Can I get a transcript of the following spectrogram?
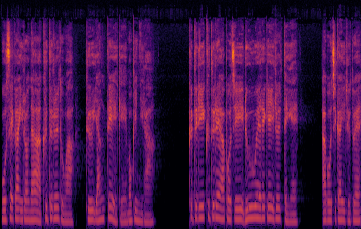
모세가 일어나 그들을 도와 그 양떼에게 먹이니라. 그들이 그들의 아버지 르우엘에게 이를 때에 아버지가 이르되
